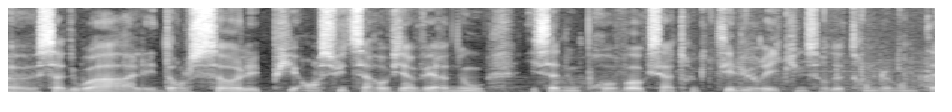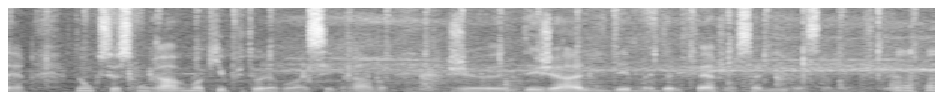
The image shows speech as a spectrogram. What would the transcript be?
euh, ça doit aller dans le sol et puis ensuite ça revient vers nous et ça nous provoque, c'est un truc tellurique, une sorte de tremblement de terre. Donc ce sont graves, moi qui ai plutôt la voix assez grave, je, déjà l'idée de le faire, j'en salive. Ça.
